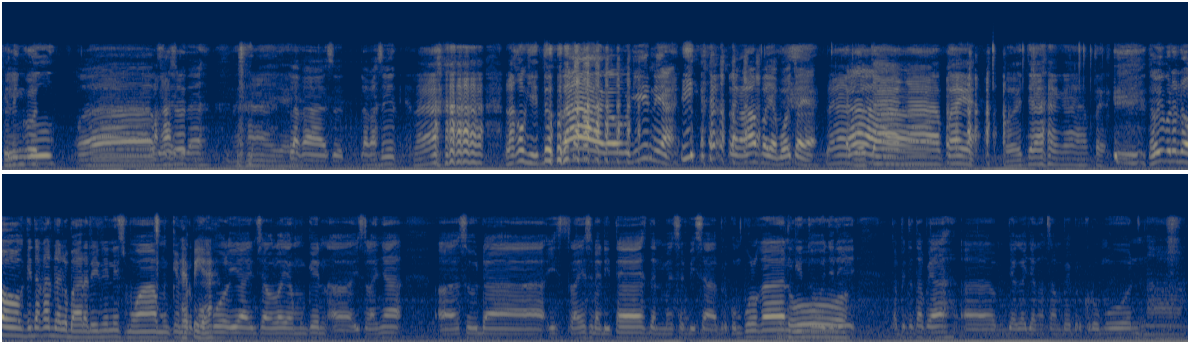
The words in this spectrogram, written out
Feeling feeling good. Wah Nah, lakasut. kita. Nah iya, iya. lakasut lakasut nah lah kok gitu? Lah kalau begini ya? Iya. Lah ngapa ya? Bocah ya? Nah bocah ngapa ya? Bocah ngapa? Ya? tapi bener dong kita kan udah lebaran ini nih semua mungkin Happy ya? berkumpul. Ya insya Allah yang mungkin eh, istilahnya eh, sudah istilahnya sudah dites dan masih bisa berkumpul kan Betul. gitu jadi tapi tetap ya eh, jaga jangan sampai berkerumun. Nah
